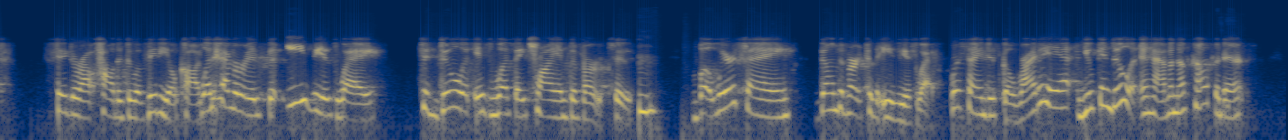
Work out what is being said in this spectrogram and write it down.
figure out how to do a video call. Whatever is the easiest way to do it is what they try and divert to. Mm-hmm. But we're saying don't divert to the easiest way. We're saying just go right ahead. You can do it and have enough confidence.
